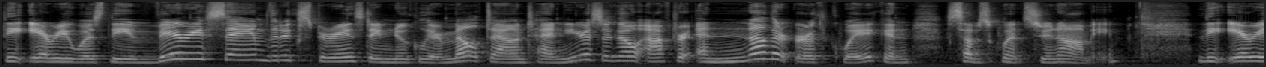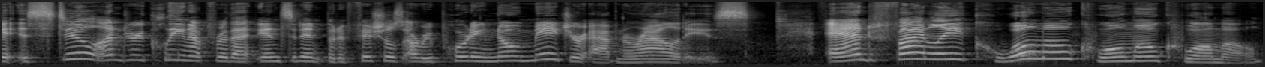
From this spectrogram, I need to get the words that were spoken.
The area was the very same that experienced a nuclear meltdown 10 years ago after another earthquake and subsequent tsunami. The area is still under cleanup for that incident, but officials are reporting no major abnormalities. And finally, Cuomo, Cuomo, Cuomo.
